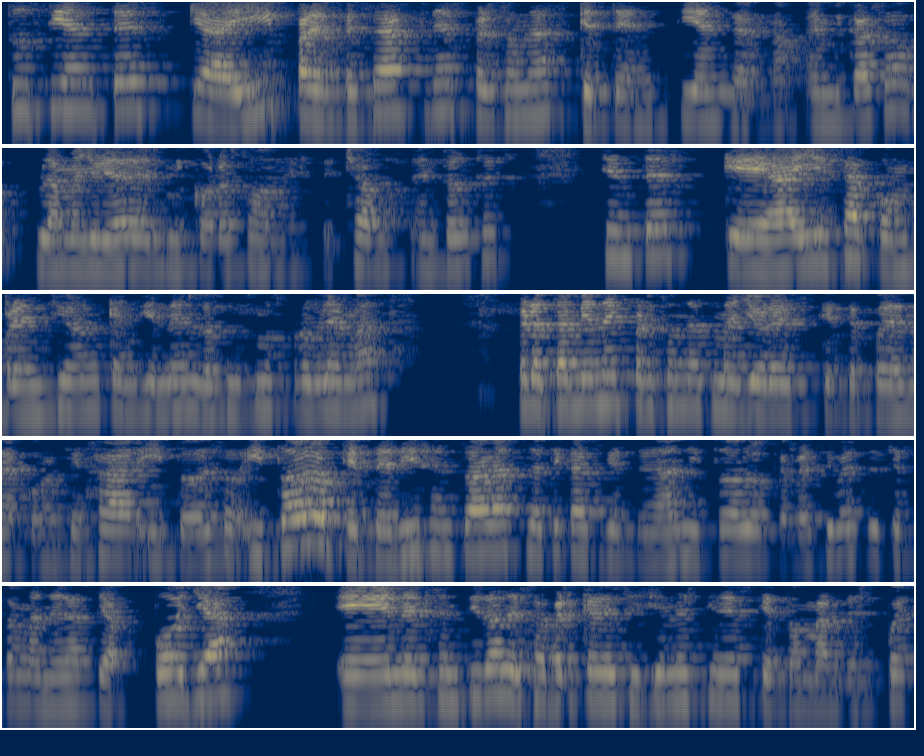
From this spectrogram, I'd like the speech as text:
tú sientes que ahí, para empezar, tienes personas que te entienden, ¿no? En mi caso, la mayoría de mi coro son este, chavos, entonces sientes que hay esa comprensión, que entienden los mismos problemas, pero también hay personas mayores que te pueden aconsejar y todo eso, y todo lo que te dicen, todas las pláticas que te dan y todo lo que recibes, de cierta manera te apoya en el sentido de saber qué decisiones tienes que tomar después.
